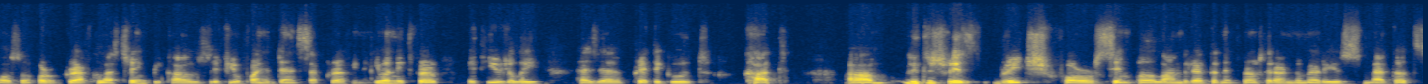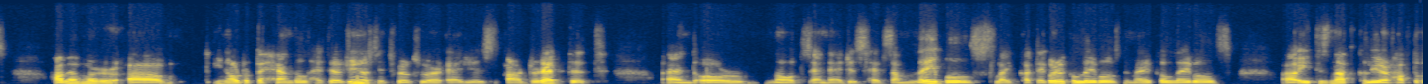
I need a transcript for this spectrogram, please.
also for graph clustering, because if you find a dense subgraph in a given network, it usually has a pretty good cut. Um, literature is rich for simple undirected networks. There are numerous methods. However, uh, in order to handle heterogeneous networks where edges are directed, and or nodes and edges have some labels like categorical labels, numerical labels. Uh, it is not clear how to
